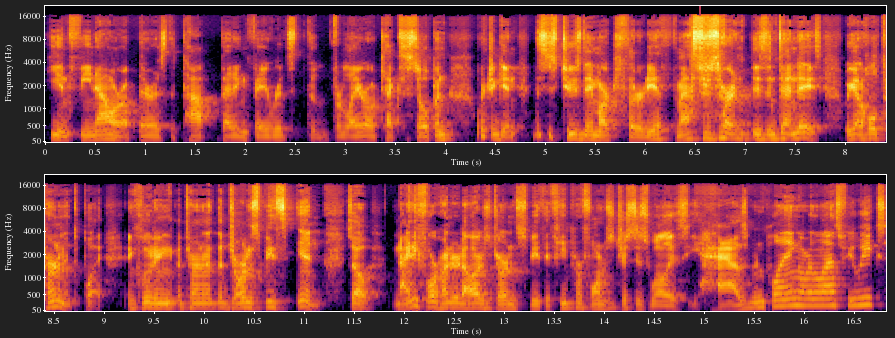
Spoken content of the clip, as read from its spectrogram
He and Finau are up there as the top betting favorites, the Valero Texas Open, which again, this is Tuesday, March 30th. The Masters are in, is in 10 days. We got a whole tournament to play, including a tournament that Jordan Spieth's in. So $9,400 Jordan Spieth, if he performs just as well as he has been playing over the last few weeks,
